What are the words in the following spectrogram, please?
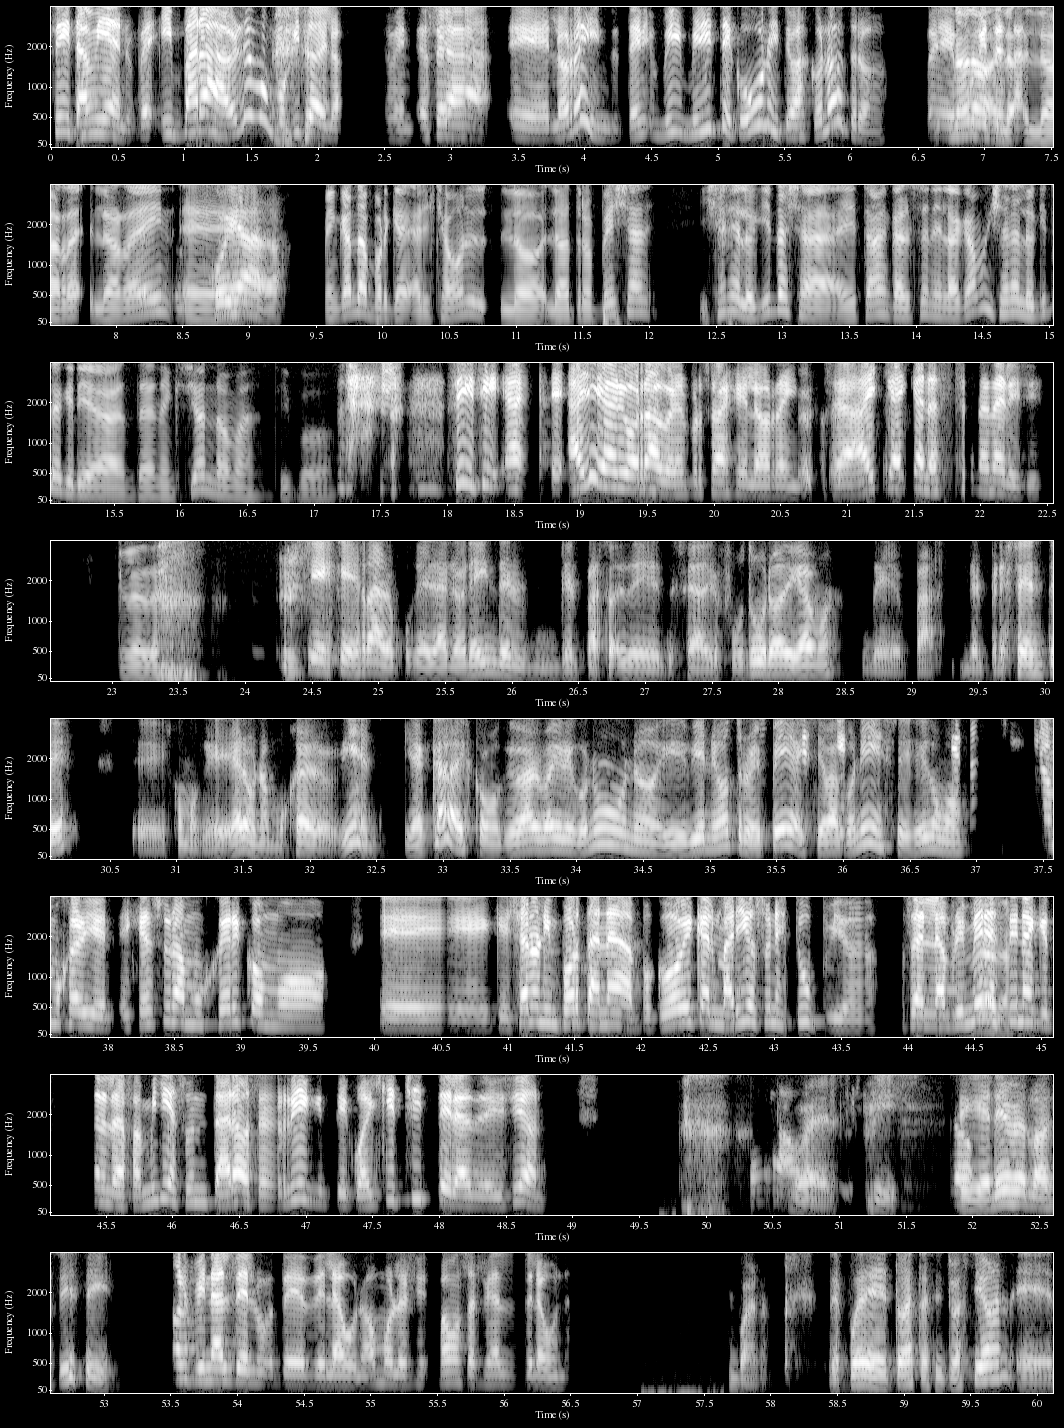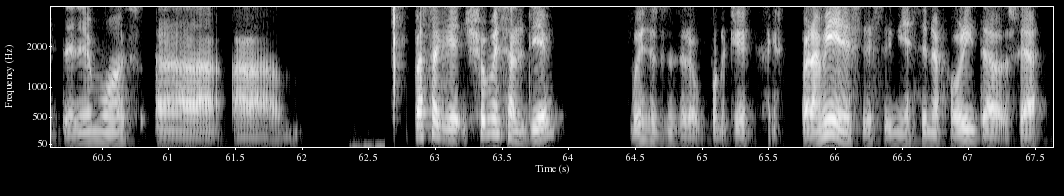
Sí, también. Y pará, hablemos un poquito de Lorraine. también. O sea, eh, Lorraine, te- vi- viniste con uno y te vas con otro. Eh, no, no, Lorraine. eh, Cuidado. me encanta porque al chabón lo, lo atropellan y ya la loquita ya estaba en calzón en la cama y ya la loquita quería entrar en acción nomás. Tipo. Sí, sí, eh, eh, ahí hay algo raro en el personaje de Lorraine. O sea, hay que, hay que hacer un análisis. Claro. Sí, es que es raro, porque la Lorraine del, del pasado, de, o sea, del futuro, digamos, de, pa- del presente, eh, es como que era una mujer bien. Y acá es como que va al baile con uno y viene otro, le pega y se va con ese. Es como, una mujer bien, es que es una mujer como eh, que ya no le importa nada, porque vos ves que el marido es un estúpido. O sea, en la primera Claro. escena que en la familia es un tarado, se ríe de cualquier chiste de la televisión. bueno, sí. No. Si querés verlo así, sí. Al final del- de, de la 1, vamos, vamos al final de la 1. Bueno, después de toda esta situación, eh, tenemos a, a- Pasa que yo me salteé, voy a ser sincero, porque para mí es, es mi escena favorita, o sea,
